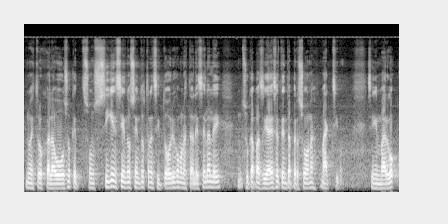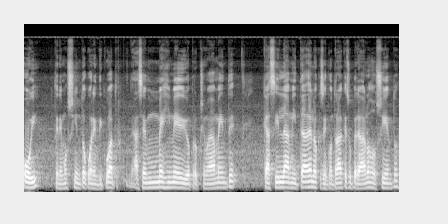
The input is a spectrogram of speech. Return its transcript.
nuestros calabozos, que son, siguen siendo centros transitorios como lo establece la ley, su capacidad es 70 personas máximo. Sin embargo, hoy tenemos 144. Hace un mes y medio aproximadamente, casi la mitad de los que se encontraban que superaban los 200,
